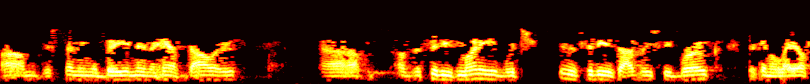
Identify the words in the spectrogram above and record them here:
Um, they're spending a billion and a half dollars uh, of the city's money, which the city is obviously broke. They're going to lay off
